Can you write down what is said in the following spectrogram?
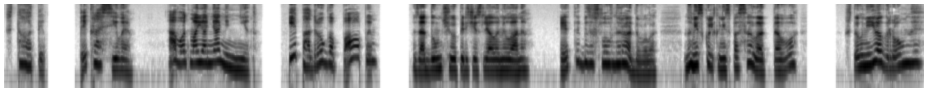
«Что ты? Ты красивая. А вот моя няня нет. И подруга папы», — задумчиво перечисляла Милана. Это, безусловно, радовало, но нисколько не спасало от того, что у нее огромное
